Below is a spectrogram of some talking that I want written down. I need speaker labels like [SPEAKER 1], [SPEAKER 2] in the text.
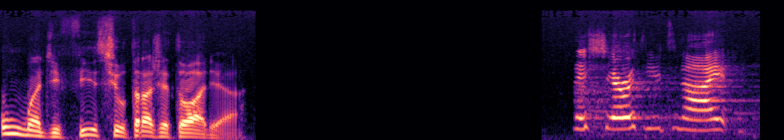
[SPEAKER 1] Uma difícil trajetória.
